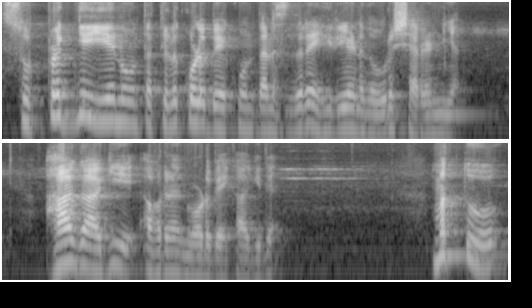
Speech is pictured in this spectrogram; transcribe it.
ಸುಪ್ರಜ್ಞೆ ಏನು ಅಂತ ತಿಳ್ಕೊಳ್ಬೇಕು ಅಂತ ಅನಿಸಿದರೆ ಹಿರಿಯಣ್ಣನವರು ಶರಣ್ಯ. ಹಾಗಾಗಿ ಅವರನ್ನು ನೋಡಬೇಕಾಗಿದೆ. ಮತ್ತು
